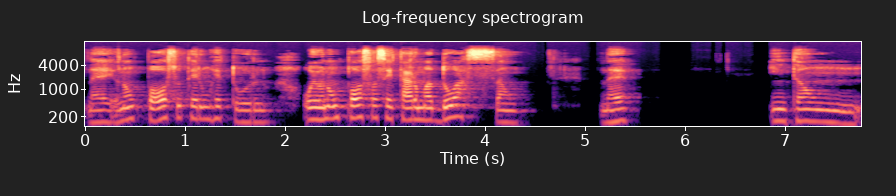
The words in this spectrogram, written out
né? Eu não posso ter um retorno, ou eu não posso aceitar uma doação, né? Então,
